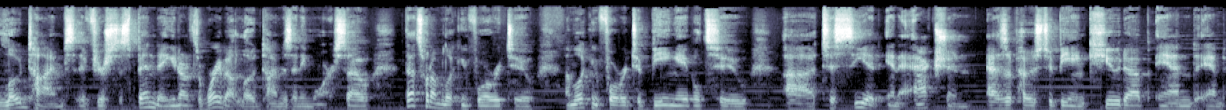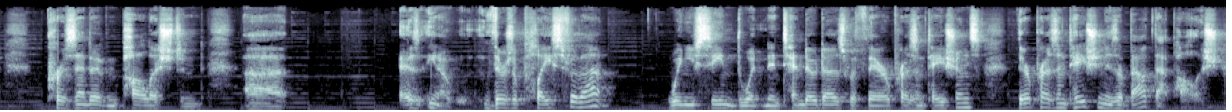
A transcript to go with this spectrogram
load times. If you're suspending, you don't have to worry about load times anymore. So that's what I'm looking forward to. I'm looking forward to being able to uh, to see it in action as opposed to being queued up and and presented and polished and uh, as you know, there's a place for that. When you see what Nintendo does with their presentations, their presentation is about that polish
